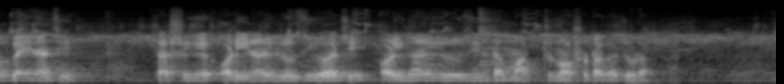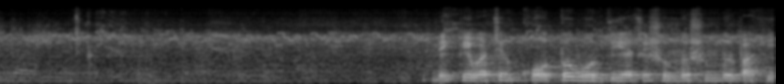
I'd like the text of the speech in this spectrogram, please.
অফলাইন আছে, তার সঙ্গে অর্ডিনারি রোজিও আছে। অর্ডিনারি রোজির দাম মাত্র নশো টাকা জোড়া। দেখতে পাচ্ছেন কত বদ্রি আছে সুন্দর সুন্দর পাখি।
